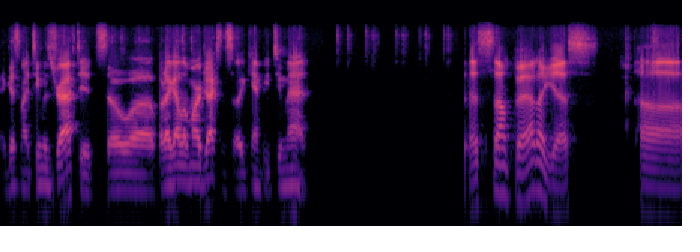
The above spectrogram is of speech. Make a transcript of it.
I guess my team was drafted. So, uh, but I got Lamar Jackson, so I can't be too mad. That's not bad, I guess. Uh,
